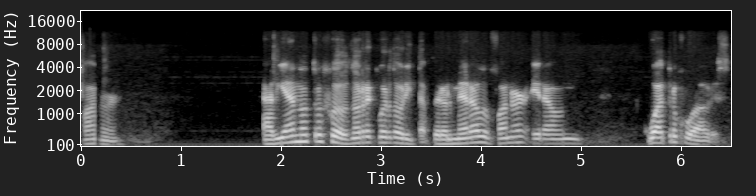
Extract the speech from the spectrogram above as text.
Honor habían otros juegos, no recuerdo ahorita, pero el Medal of Honor era un cuatro jugadores.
